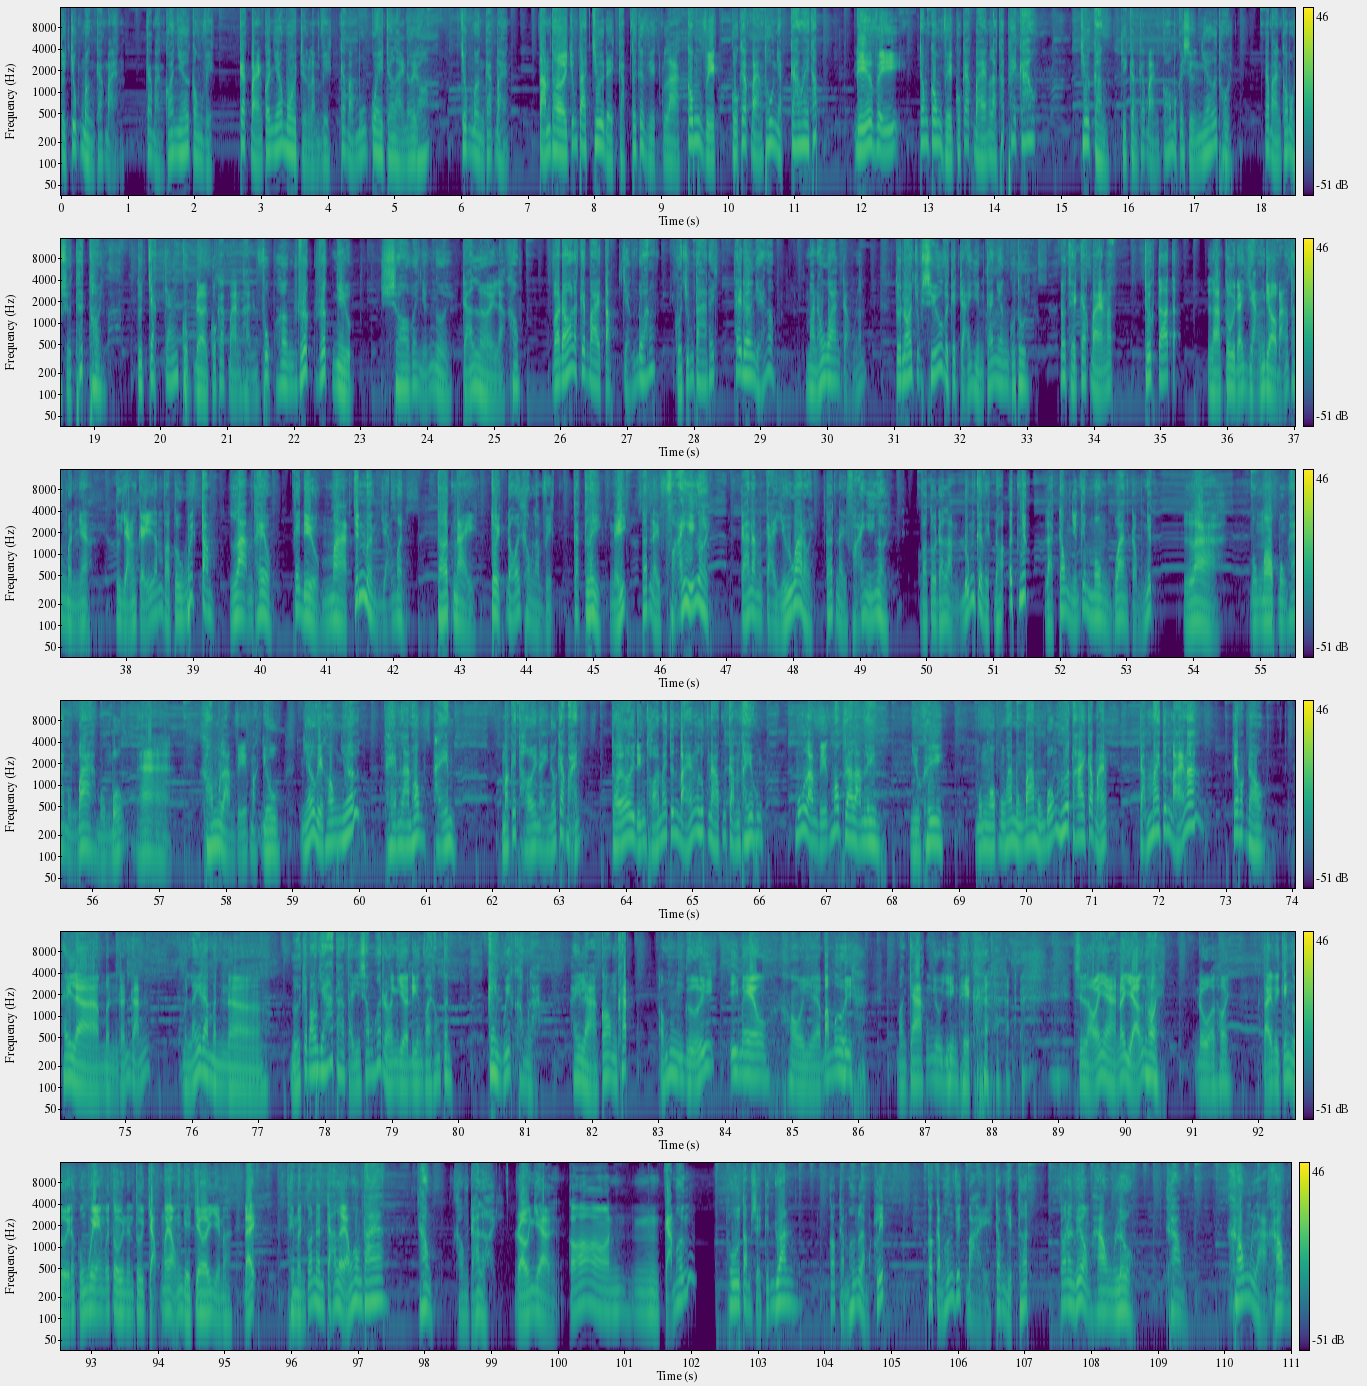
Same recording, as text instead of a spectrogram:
tôi chúc mừng các bạn. Các bạn có nhớ công việc. Các bạn có nhớ môi trường làm việc. Các bạn muốn quay trở lại nơi đó. Chúc mừng các bạn. Tạm thời chúng ta chưa đề cập tới cái việc là công việc của các bạn thu nhập cao hay thấp. Địa vị trong công việc của các bạn là thấp hay cao? Chưa cần. Chỉ cần các bạn có một cái sự nhớ thôi. Các bạn có một sự thích thôi. Tôi chắc chắn cuộc đời của các bạn hạnh phúc hơn rất rất nhiều so với những người trả lời là không. Và đó là cái bài tập chẩn đoán của chúng ta đấy. Thấy đơn giản không? Mà nó quan trọng lắm tôi nói chút xíu về cái trải nghiệm cá nhân của tôi nói thiệt các bạn á trước tết á là tôi đã dặn dò bản thân mình nha tôi dặn kỹ lắm và tôi quyết tâm làm theo cái điều mà chính mình dặn mình Tết này tuyệt đối không làm việc. Cách ly, nghỉ. Tết này phải nghỉ ngơi. Cả năm cày dữ quá rồi. Tết này phải nghỉ ngơi. Và tôi đã làm đúng cái việc đó ít nhất là trong những cái mùng quan trọng nhất là mùng 1, mùng 2, mùng 3, mùng 4. À, không làm việc mặc dù nhớ việc không nhớ, thèm làm không thèm. Mà cái thời này nữa các bạn. Trời ơi, điện thoại máy tính bảng lúc nào cũng cầm theo. Muốn làm việc móc ra làm liền. Nhiều khi mùng 1, mùng 2, mùng 3, mùng 4 hứa thai các bạn. Cầm máy tính bảng á. Cái bắt đầu. Hay là mình rảnh rảnh, mình lấy ra mình uh, gửi cái báo giá ta tại vì xong hết rồi giờ điền vài thông tin. Kiên quyết không làm. Hay là có ông khách, ông gửi email hồi ờ, 30 bằng ca cũng vô duyên thiệt. Xin lỗi nha, nói giỡn thôi. Đùa thôi. Tại vì cái người nó cũng quen với tôi nên tôi chọc mấy ổng về chơi vậy mà. Đấy, thì mình có nên trả lời ổng không ta? Không không trả lời. Rồi giờ có cảm hứng. Thu tâm sự kinh doanh, có cảm hứng làm clip, có cảm hứng viết bài trong dịp tết. Có nên viết không? Không, luôn. Không. Không là không.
